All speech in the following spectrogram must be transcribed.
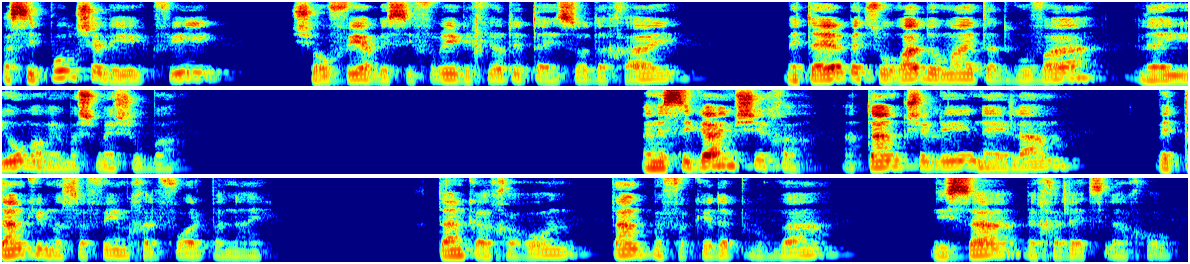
הסיפור שלי, כפי שהופיע בספרי לחיות את היסוד החי, מתאר בצורה דומה את התגובה לאיום הממשמש ובא. הנסיגה המשיכה, הטנק שלי נעלם וטנקים נוספים חלפו על פניי. הטנק האחרון, טנק מפקד הפלוגה, ניסה לחלץ לאחור.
